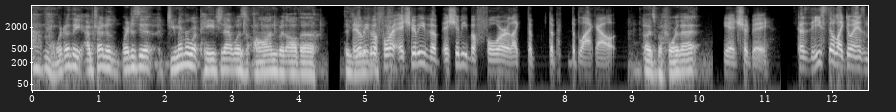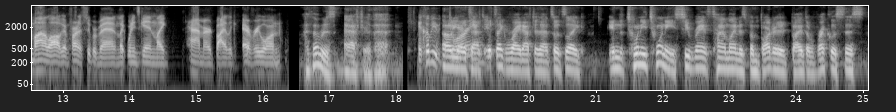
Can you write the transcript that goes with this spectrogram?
Oh man, what are they? I'm trying to. Where does it? Do you remember what page that was on with all the? the It'll be before. It should be. It should be before like the the the blackout. Oh, it's before that. Yeah, it should be. Because he's still like doing his monologue in front of Superman, like when he's getting like hammered by like everyone. I thought it was after that. It could be. Oh yeah, it's after. It's like right after that. So it's like in the 2020, Superman's timeline is bombarded by the recklessness,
